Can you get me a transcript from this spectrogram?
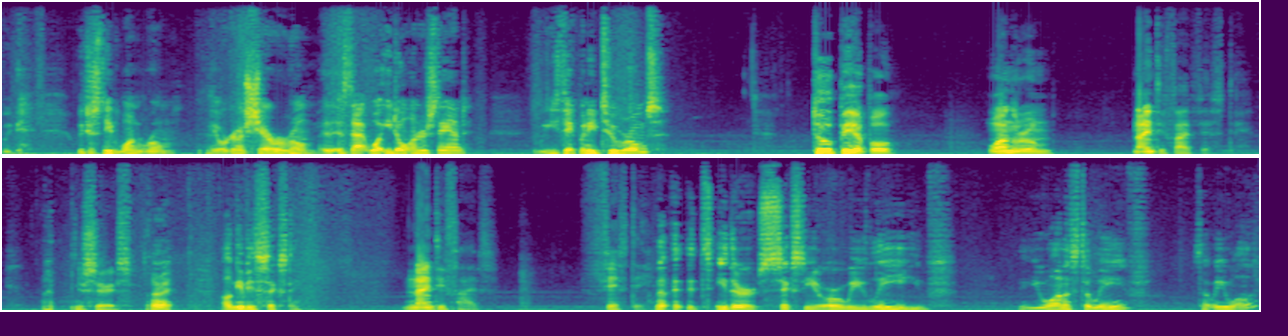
We, we just need one room. Okay, we're gonna share a room. I- Is that what you don't understand? You think we need two rooms? Two people, one room, 95 50. You're serious. All right. I'll give you 60. 95 50. No, it's either 60 or we leave. You want us to leave? Is that what you want?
